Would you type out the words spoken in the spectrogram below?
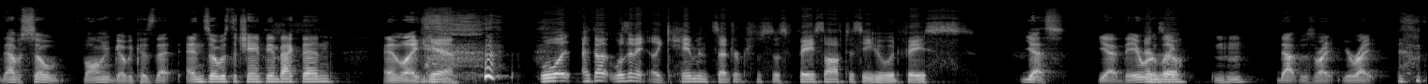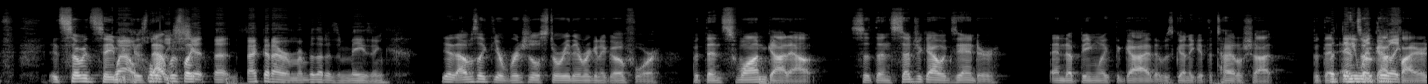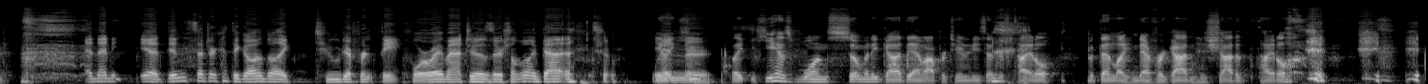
That was so long ago because that Enzo was the champion back then, and like Yeah. Well, I thought wasn't it like him and Cedric was to face off to see who would face? yes, yeah, they were Enzo? like, mm-hmm, that was right. You're right. it's so insane Wow, because that was shit! like that the fact that I remember that is amazing. Yeah, that was like the original story they were going to go for. But then Swann got out. So then Cedric Alexander ended up being like the guy that was going to get the title shot. But then, But then Enzo got through, like- fired. And then yeah, didn't Cedric have to go into like two different fatal four way matches or something like that? Yeah, like, he, like he has won so many goddamn opportunities at this title, but then like never gotten his shot at the title.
